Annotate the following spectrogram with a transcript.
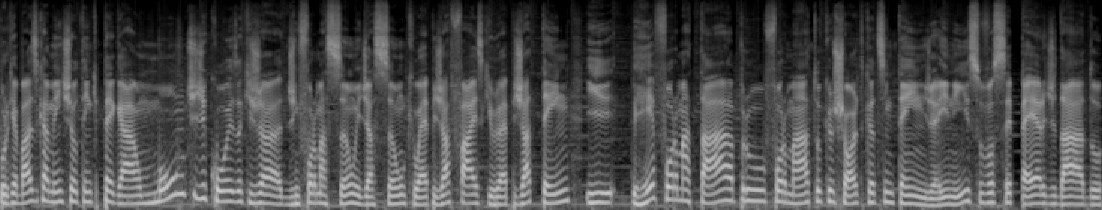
Porque basicamente eu tenho que pegar um monte de coisa que já. de informação e de ação que o app já faz, que o app já tem, e reformatar pro formato que o Shortcuts entende. Aí nisso você perde dado,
